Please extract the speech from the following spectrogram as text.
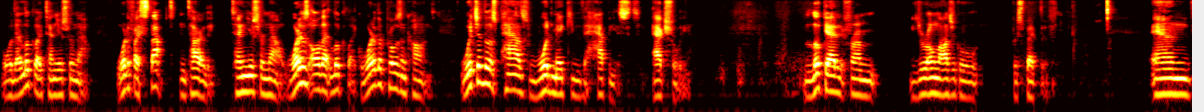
What would that look like 10 years from now? What if I stopped entirely? 10 years from now? What does all that look like? What are the pros and cons? Which of those paths would make you the happiest, actually? Look at it from your own logical perspective. And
